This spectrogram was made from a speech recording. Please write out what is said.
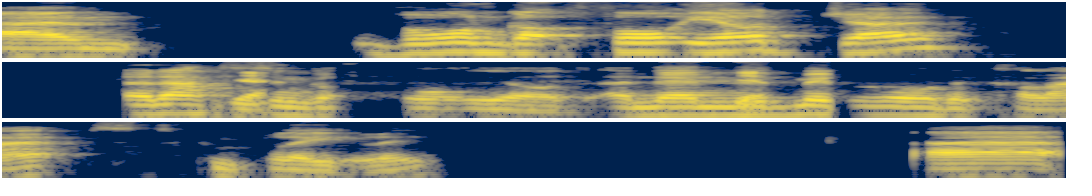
Um, Vaughan got 40 odd, Joe, and Atherton yeah. got 40 odd, and then the middle order collapsed completely. Uh,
